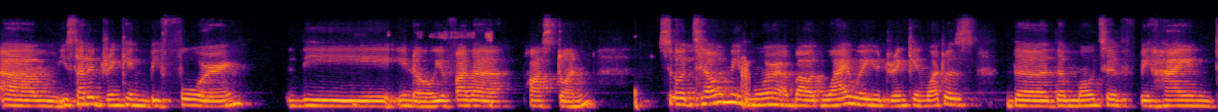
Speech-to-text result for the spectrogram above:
Um, you started drinking before the, you know, your father passed on. So tell me more about why were you drinking? What was the the motive behind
